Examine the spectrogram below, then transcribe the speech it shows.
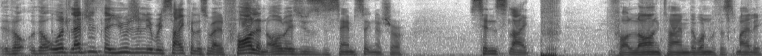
the, the old legends, they usually recycle as well. Fallen always uses the same signature. Since, like, pff, for a long time. The one with the smiley.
